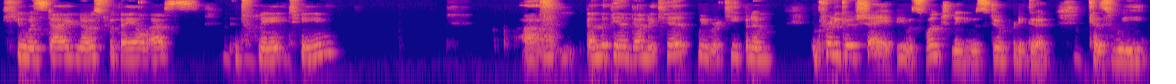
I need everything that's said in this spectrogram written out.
He was diagnosed with ALS in mm-hmm. 2018. Um, then the pandemic hit. We were keeping him in pretty good shape. He was functioning. He was doing pretty good because we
